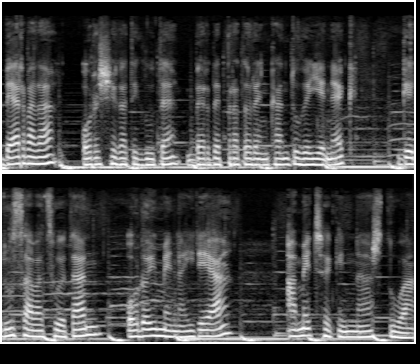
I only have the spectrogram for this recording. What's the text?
Behar bada, horrexegatik dute, berde pratoren kantu gehienek, geruza batzuetan, oroimen airea, ametsekin nahastua.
